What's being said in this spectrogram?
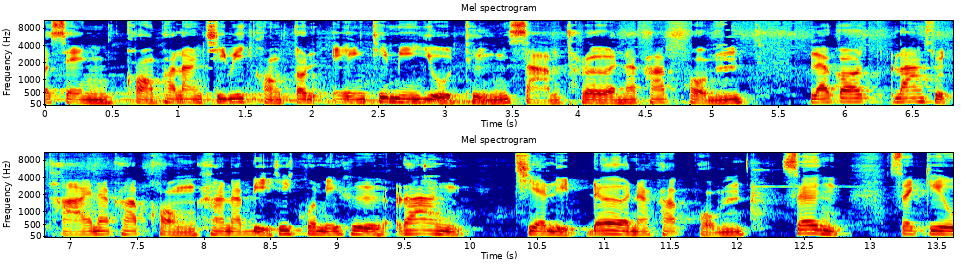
20%ของพลังชีวิตของตนเองที่มีอยู่ถึง 3 เทิร์นนะครับผม แล้วก็ร่างสุดท้ายนะครับของฮานาบิที่ควรมีคือร่างเชียร์ลีดเดอร์นะครับผมซึ่งสกิล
